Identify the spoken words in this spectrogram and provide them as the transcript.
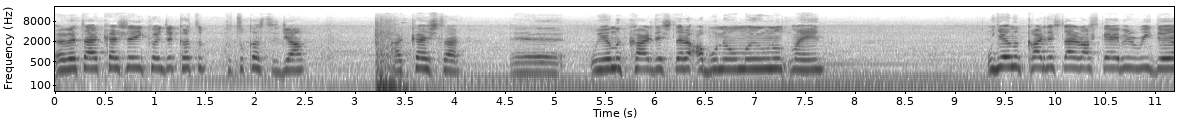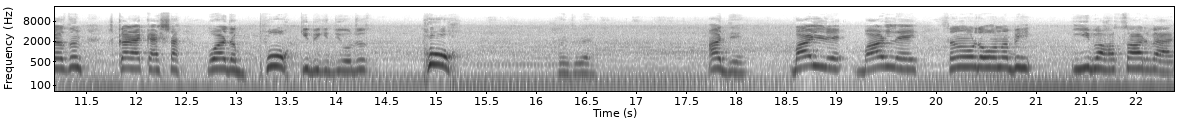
evet arkadaşlar ilk önce kutu, kutu kasacağım. Arkadaşlar eee, uyanık kardeşlere abone olmayı unutmayın. Uyanık kardeşler rastgele bir video yazın. Çıkar arkadaşlar. Bu arada poh gibi gidiyoruz. Poh. Hadi be. Hadi. Barley, Barley sen orada ona bir iyi bir hasar ver.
